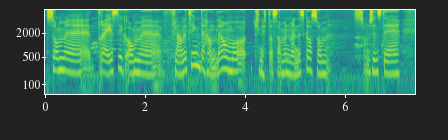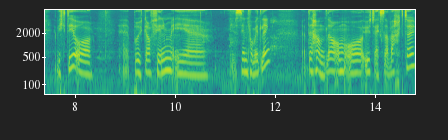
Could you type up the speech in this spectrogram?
Som eh, dreier seg om eh, flere ting. Det handler om å knytte sammen mennesker som, som syns det er viktig å bruke film i, i sin formidling. Det handler om å utveksle verktøy,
